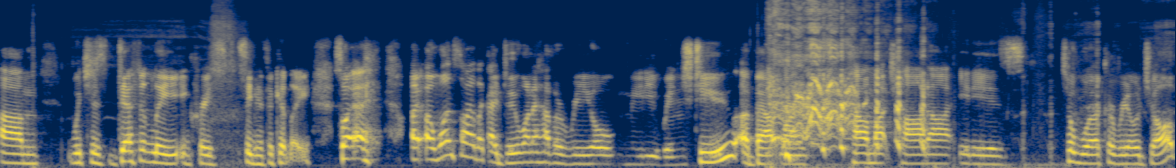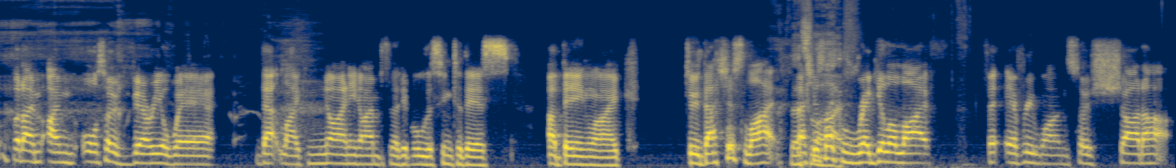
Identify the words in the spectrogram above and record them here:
um, which has definitely increased significantly. So I, I, on one side, like I do want to have a real meaty whinge to you about like how much harder it is to work a real job, but I'm I'm also very aware that like 99% of people listening to this are being like, dude, that's just life. That's That's, just life. like regular life for everyone. So shut up.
